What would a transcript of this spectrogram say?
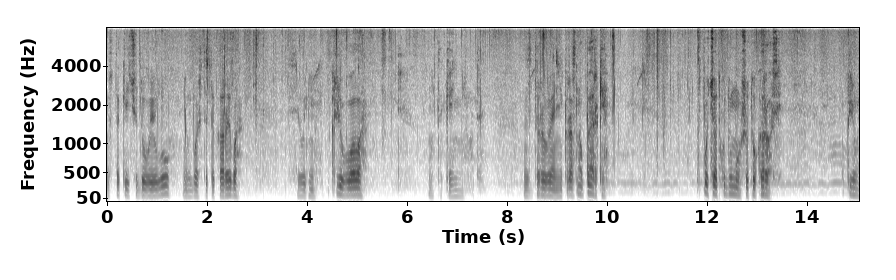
Ось такий чудовий улов. Як бачите, така риба сьогодні клювала. Ось такенні от. Здоровенні красноперки. Спочатку думав, що то карась. Клюнув.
